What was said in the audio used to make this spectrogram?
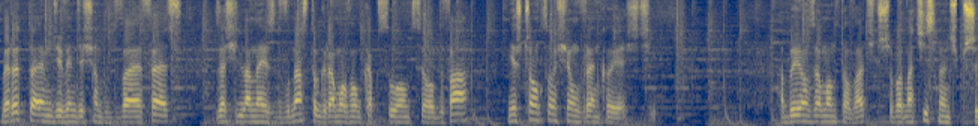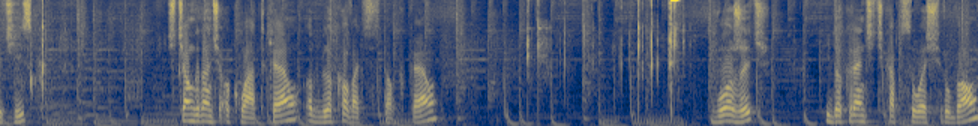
Beretta M92FS zasilana jest 12-gramową kapsułą CO2 mieszczącą się w rękojeści. Aby ją zamontować, trzeba nacisnąć przycisk, ściągnąć okładkę, odblokować stopkę, włożyć i dokręcić kapsułę śrubą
